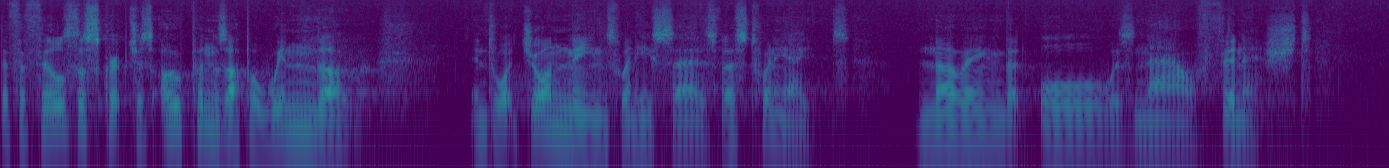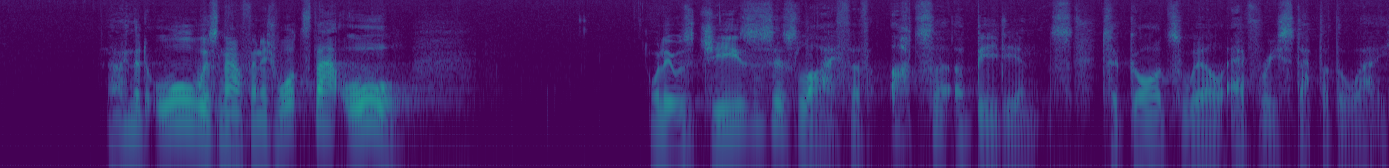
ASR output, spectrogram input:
that fulfills the scriptures opens up a window into what John means when he says, verse 28, knowing that all was now finished. Knowing that all was now finished. What's that all? Well, it was Jesus' life of utter obedience to God's will every step of the way.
